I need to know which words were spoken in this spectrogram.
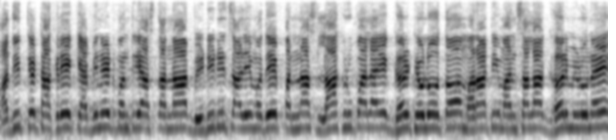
आदित्य ठाकरे कॅबिनेट मंत्री असताना बीडीडी चाळीमध्ये पन्नास लाख रुपयाला एक घर ठेवलं होतं. मराठी माणसाला घर मिळू नये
